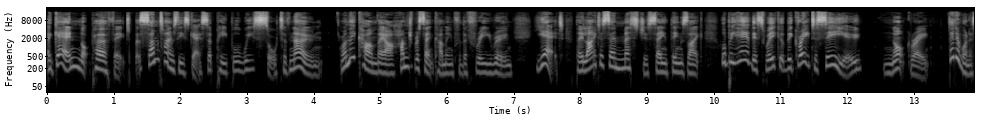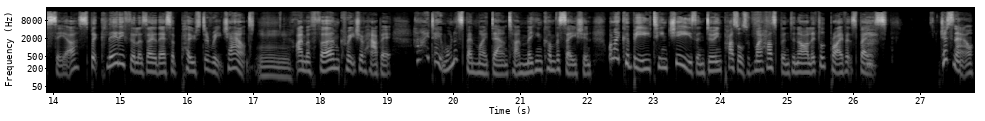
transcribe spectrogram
Again, not perfect, but sometimes these guests are people we sort of known. When they come, they are 100% coming for the free room. Yet, they like to send messages saying things like, We'll be here this week, it would be great to see you. Not great. They don't want to see us, but clearly feel as though they're supposed to reach out. Mm. I'm a firm creature of habit, and I don't want to spend my downtime making conversation when I could be eating cheese and doing puzzles with my husband in our little private space. Just now,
